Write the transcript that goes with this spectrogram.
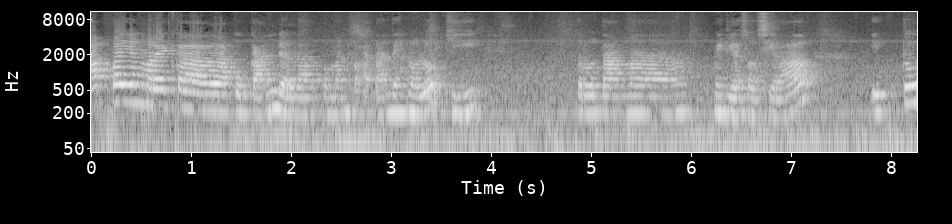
apa yang mereka lakukan dalam pemanfaatan teknologi terutama media sosial itu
